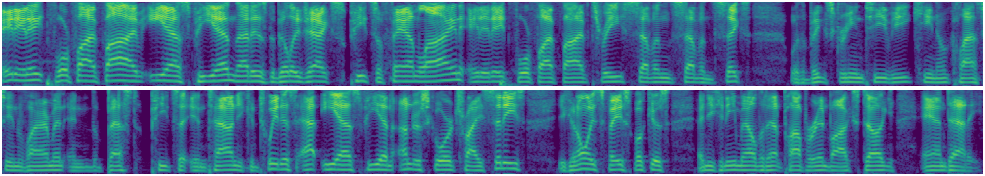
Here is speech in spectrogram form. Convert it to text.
888 455 ESPN. That is the Billy Jack's Pizza fan line. 888 455 3776 with a big screen TV, keno, classy environment, and the best pizza in town. You can tweet us at ESPN underscore Tri Cities. You can always Facebook us, and you can email the Dent Popper inbox, Doug and Daddy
